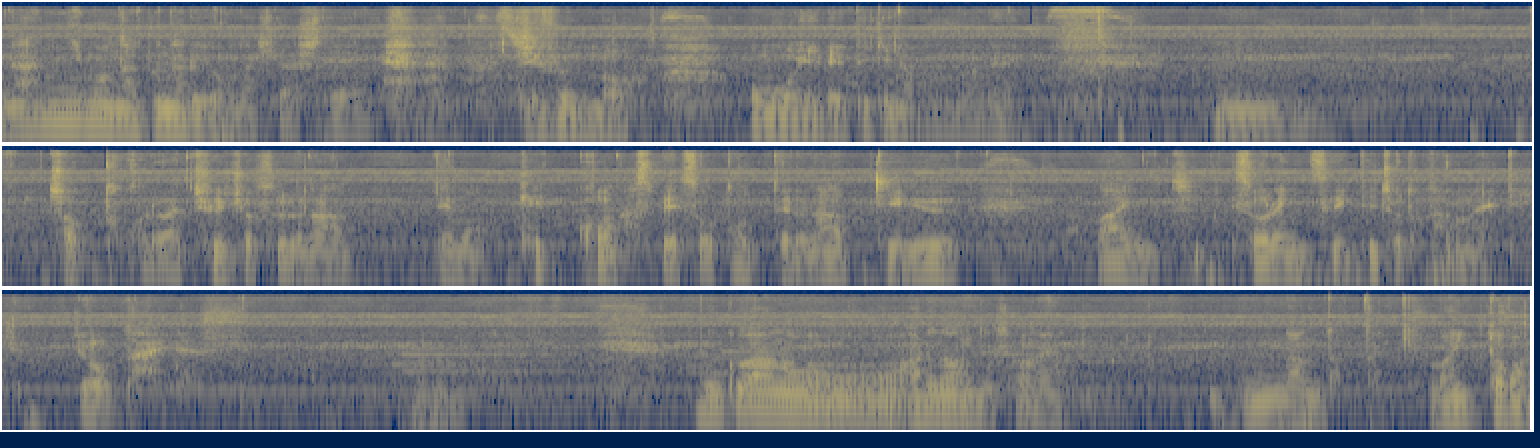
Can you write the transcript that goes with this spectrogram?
何にもなくなるような気がして 自分の思い出的なものがね。うん。ちょっとこれは躊躇するな。でも結構なスペースを取ってるなっていう毎日それについてちょっと考えている状態です、うん、僕はあのあれなんですよね。何だったっけ。まあ言ったかな。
